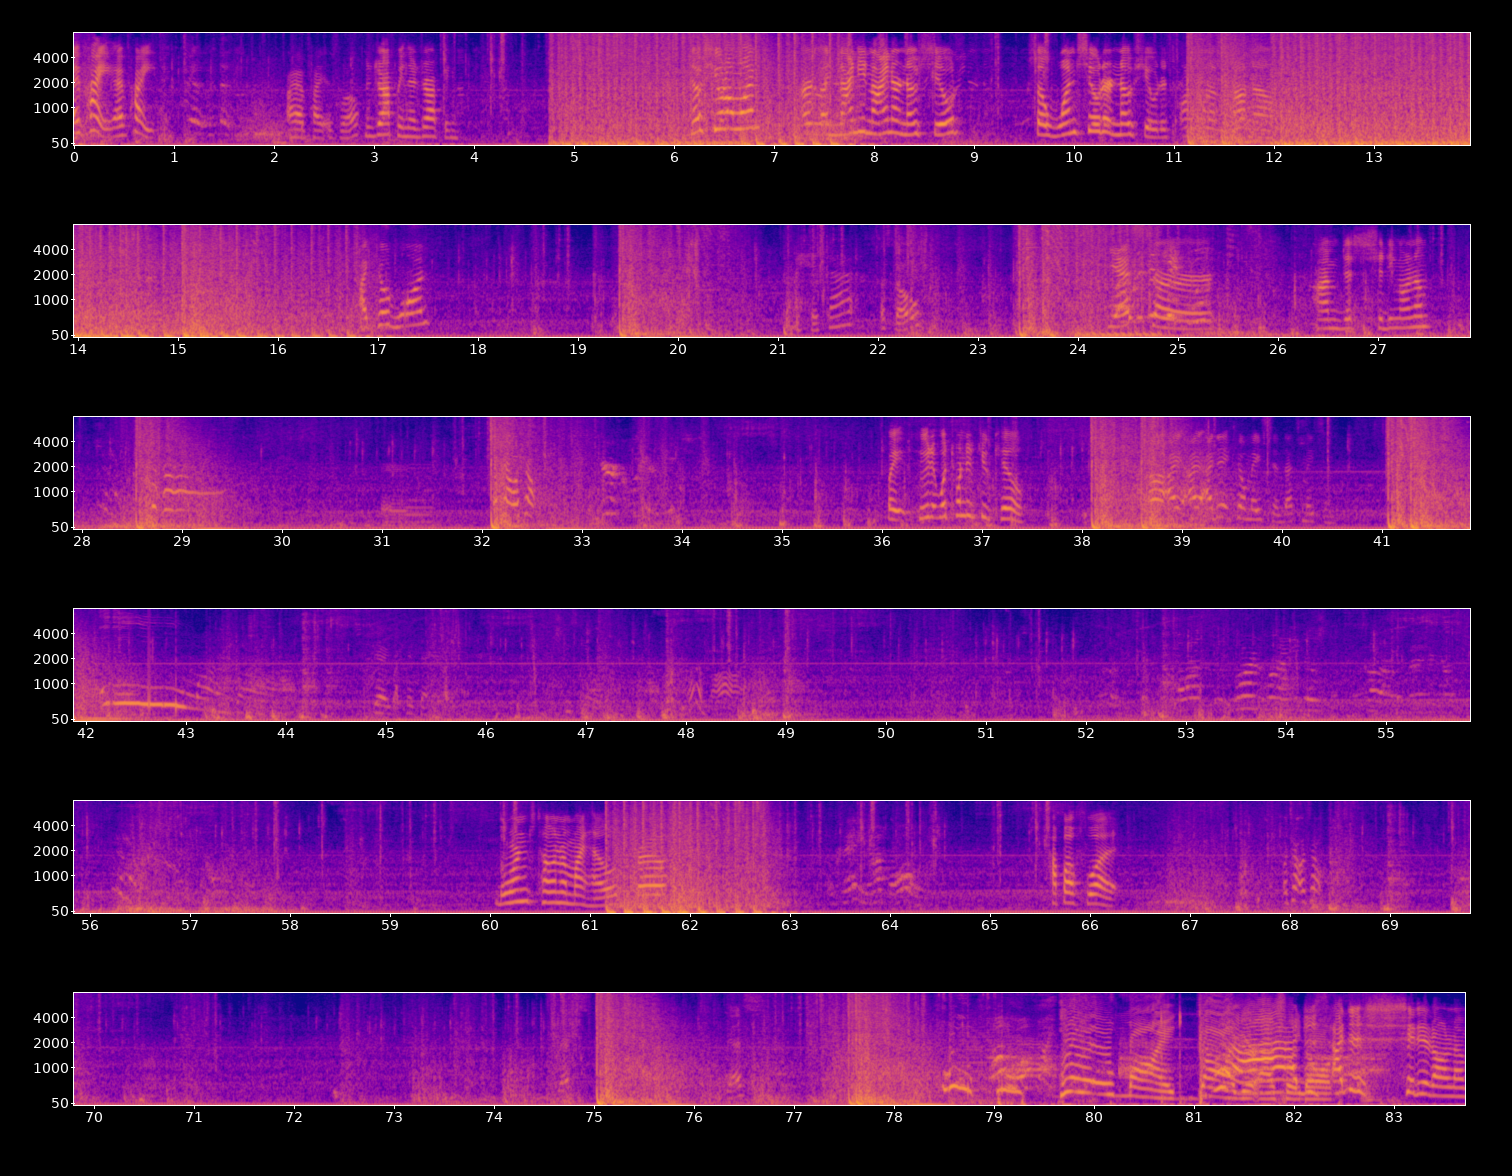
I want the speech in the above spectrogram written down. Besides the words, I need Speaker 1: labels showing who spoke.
Speaker 1: I have height. I have height.
Speaker 2: I have height as well.
Speaker 1: They're dropping. They're dropping. No shield on one, or like 99 or no shield. So one shield or no shield. It's on one of them. I don't know.
Speaker 2: I killed one.
Speaker 1: I hit that.
Speaker 2: Let's go.
Speaker 1: Yes, sir. I'm just shitting on him. Wait, who did? Which one did you kill?
Speaker 2: Uh, I, I, I didn't kill Mason. That's Mason. Oh my god. Yeah, you got hit that. She's killed. What a bot.
Speaker 1: The one's telling on my health, bro. Hop off what?
Speaker 2: Watch out, watch out. Yes. Yes.
Speaker 3: Oh, oh my god, you're actually
Speaker 1: I just,
Speaker 3: dog.
Speaker 1: I just shitted on him.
